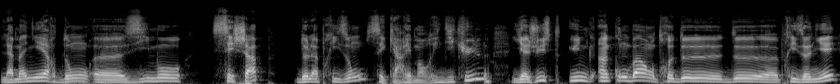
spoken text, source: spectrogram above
la manière dont euh, Zimo s'échappe de la prison, c'est carrément ridicule. Il y a juste une, un combat entre deux, deux euh, prisonniers,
